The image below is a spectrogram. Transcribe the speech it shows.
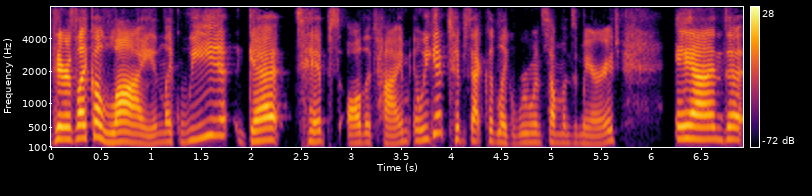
there's like a line. Like we get tips all the time, and we get tips that could like ruin someone's marriage. And uh,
